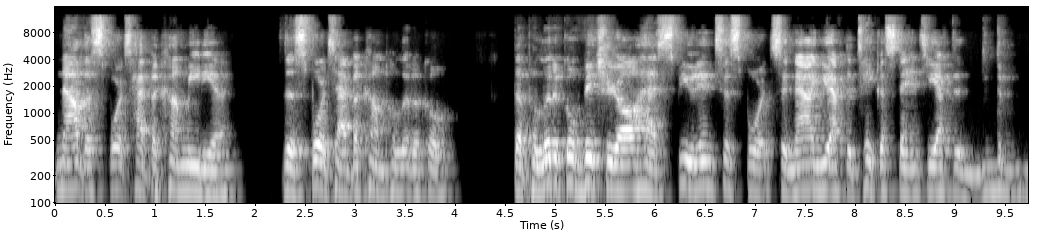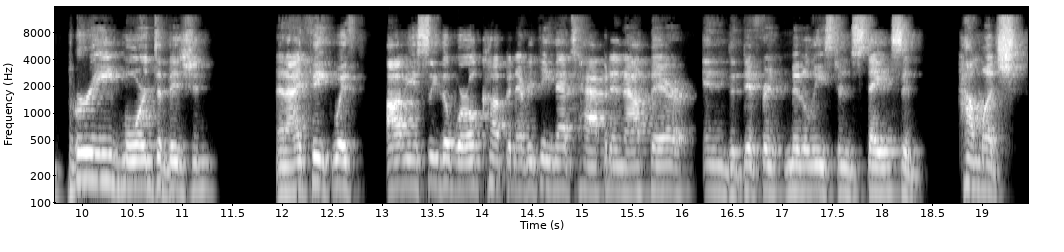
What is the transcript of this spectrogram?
now the sports have become media, the sports have become political. The political vitriol has spewed into sports, and now you have to take a stance. You have to d- breed more division. And I think with obviously the World Cup and everything that's happening out there in the different Middle Eastern states, and how much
